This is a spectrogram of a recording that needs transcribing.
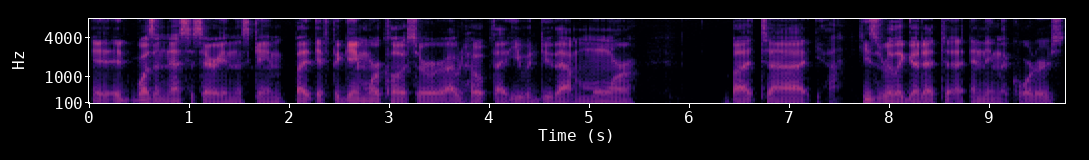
it, it wasn't necessary in this game. But if the game were closer, I would hope that he would do that more. But uh, yeah, he's really good at uh, ending the quarters.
